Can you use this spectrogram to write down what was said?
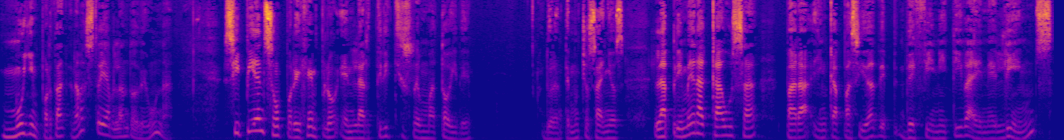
muy importante. Nada más estoy hablando de una. Si pienso, por ejemplo, en la artritis reumatoide, durante muchos años, la primera causa para incapacidad definitiva en el IMSS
